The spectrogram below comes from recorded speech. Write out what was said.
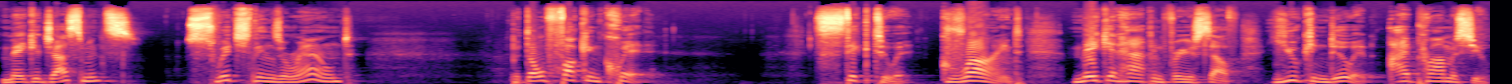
make adjustments, switch things around, but don't fucking quit. Stick to it. Grind. Make it happen for yourself. You can do it. I promise you.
